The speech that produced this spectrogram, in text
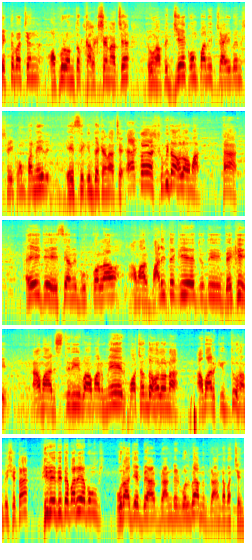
দেখতে পাচ্ছেন অফুরন্ত কালেকশন আছে এবং আপনি যে কোম্পানির চাইবেন সেই কোম্পানির এসি কিন্তু এখানে আছে। একটা সুবিধা হলো আমার হ্যাঁ এই যে এসি আমি বুক করলাম, আমার বাড়িতে গিয়ে যদি দেখি আমার স্ত্রী বা আমার মেয়ের পছন্দ হলো না, আবার কিন্তু আমি সেটা ফিরে দিতে পারি এবং ওরা যে ব্র্যান্ডের বলবে, আমি ব্র্যান্ড আবার চেঞ্জ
